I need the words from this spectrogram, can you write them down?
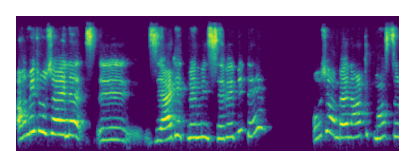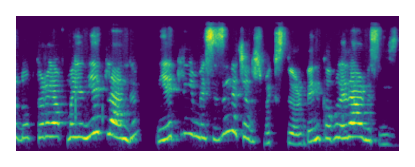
Ahmet Hoca'yla e, ziyaret etmemin sebebi de hocam ben artık master doktora yapmaya niyetlendim. Niyetliyim ve sizinle çalışmak istiyorum. Beni kabul eder misiniz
